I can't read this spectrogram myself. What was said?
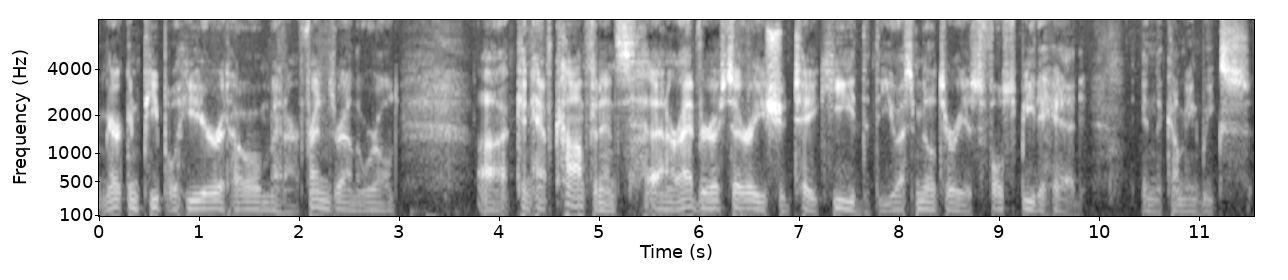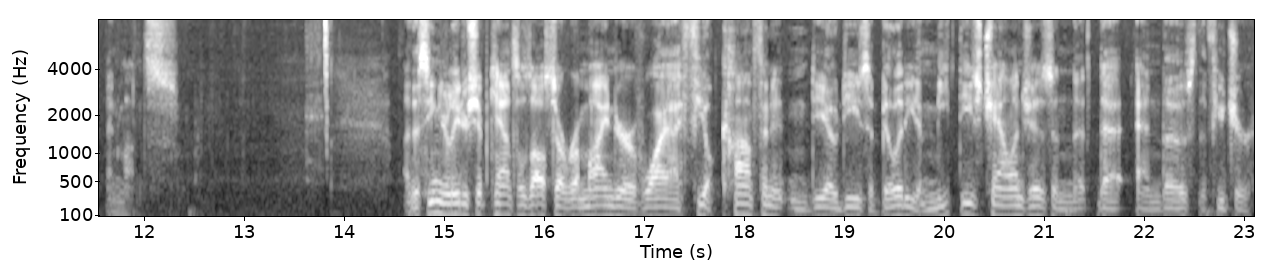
American people here at home and our friends around the world uh, can have confidence, and our adversaries should take heed that the U.S. military is full speed ahead in the coming weeks and months. Uh, the Senior Leadership Council is also a reminder of why I feel confident in DoD's ability to meet these challenges and that, that and those the future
